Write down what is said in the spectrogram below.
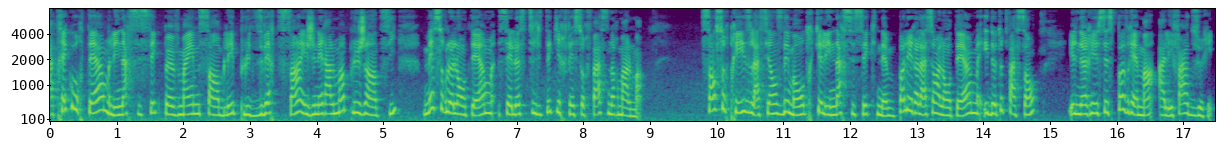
À très court terme, les narcissiques peuvent même sembler plus divertissants et généralement plus gentils, mais sur le long terme, c'est l'hostilité qui refait surface normalement. Sans surprise, la science démontre que les narcissiques n'aiment pas les relations à long terme et de toute façon, ils ne réussissent pas vraiment à les faire durer.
